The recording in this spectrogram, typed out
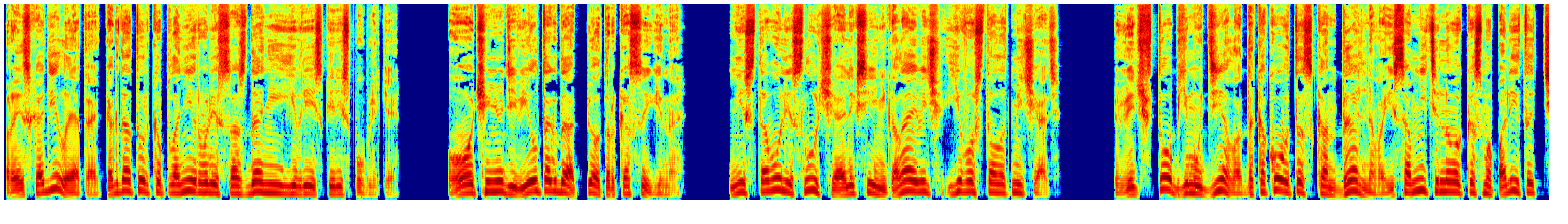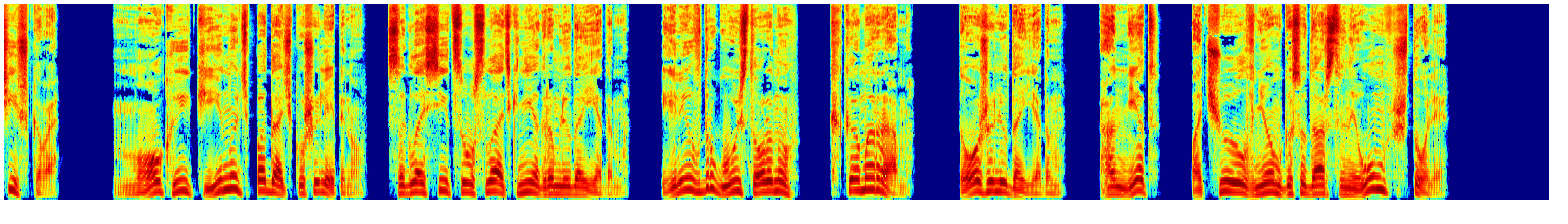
Происходило это, когда только планировали создание Еврейской республики. Очень удивил тогда Петр Косыгина. Не с того ли случая Алексей Николаевич его стал отмечать? Ведь чтоб ему дело до какого-то скандального и сомнительного космополита Тишкова. Мог и кинуть подачку Шелепину, согласиться услать к неграм-людоедам. Или в другую сторону, к комарам, тоже людоедам. А нет, почуял в нем государственный ум, что ли?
